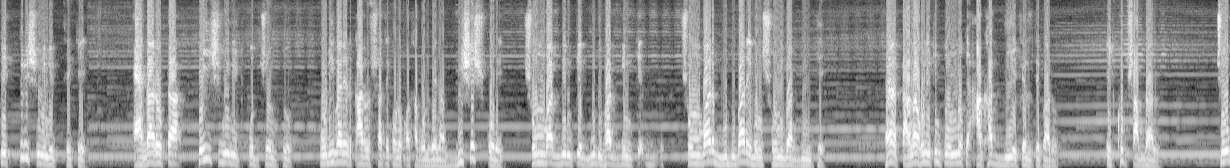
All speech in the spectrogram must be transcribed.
তেত্রিশ মিনিট থেকে এগারোটা তেইশ মিনিট পর্যন্ত পরিবারের কারোর সাথে কোনো কথা বলবে না। বিশেষ করে সোমবার দিনকে, বুধবার দিনকে, সোমবার, বুধবার এবং শনিবার দিনকে। হ্যাঁ তা না হলে কিন্তু অন্যকে আঘাত দিয়ে ফেলতে পারো। এর খুব সাবধান। চোখ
